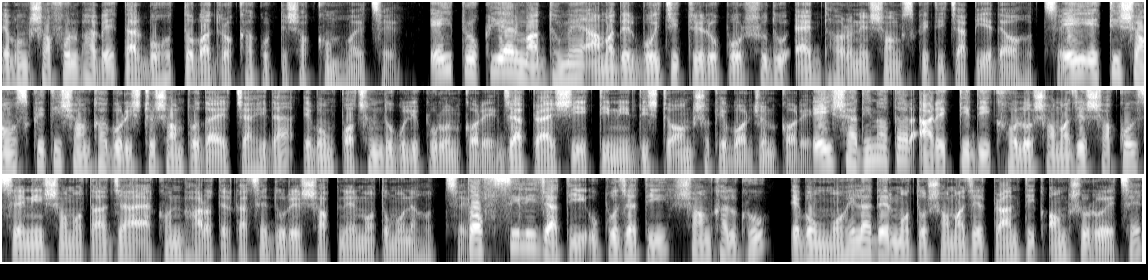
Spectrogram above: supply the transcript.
এবং সফলভাবে তার বহুত্ববাদ রক্ষা করতে সক্ষম হয়েছে। এই প্রক্রিয়ার মাধ্যমে আমাদের বৈচিত্র্যের ওপর শুধু এক ধরনের সংস্কৃতি চাপিয়ে দেওয়া হচ্ছে। এই একটি সংস্কৃতি সংখ্যাগরিষ্ঠ সম্প্রদায়ের চাহিদা এবং পছন্দগুলি পূরণ করে, যা প্রায়শই একটি নির্দিষ্ট অংশকে বর্জন করে। এই স্বাধীনতার আরেকটি দিক হল সমাজের সকল শ্রেণির সমতা, যা এখন ভারতের কাছে দূরের স্বপ্নের মতো মনে হচ্ছে। তফসিলি জাতি, উপজাতি, সংখ্যালঘু এবং মহিলাদের মতো সমাজের প্রান্তিক অংশ রয়েছে,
